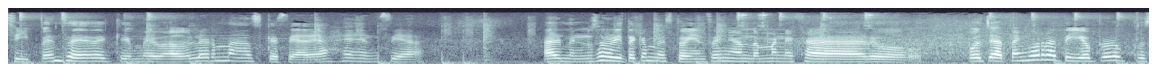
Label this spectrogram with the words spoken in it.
sí pensé de que me va a doler más que sea de agencia. Al menos ahorita que me estoy enseñando a manejar o pues ya tengo ratillo, pero pues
